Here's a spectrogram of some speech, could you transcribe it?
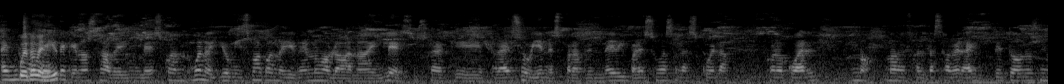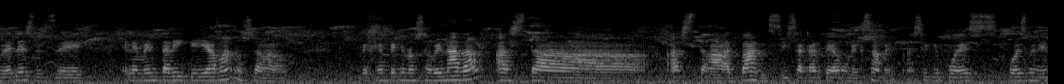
Hay mucha ¿Puedo gente venir? que no sabe inglés. Cuando, bueno, yo misma cuando llegué no hablaba nada de inglés. O sea que para eso vienes, para aprender y para eso vas a la escuela. Con lo cual, no, no hace falta saber. Hay de todos los niveles, desde elementary que llaman, o sea, de gente que no sabe nada, hasta, hasta advanced y sacarte algún examen. Así que puedes, puedes venir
